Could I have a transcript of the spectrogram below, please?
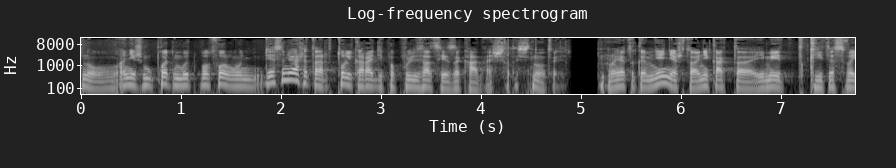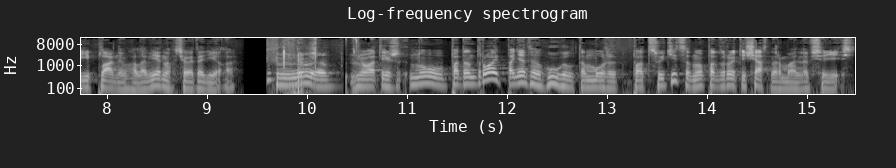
ну, они же потом платформу... Я сомневаюсь, это только ради популяризации языка началось. Ну, то есть, мое такое мнение, что они как-то имеют какие-то свои планы в голове на все это дело. Ну да. Вот, и, ну, под Android, понятно, Google там может подсуетиться, но под Android и сейчас нормально все есть.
